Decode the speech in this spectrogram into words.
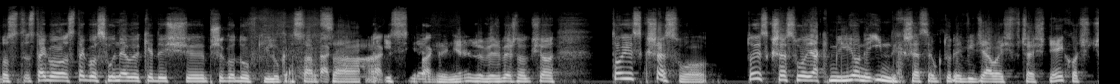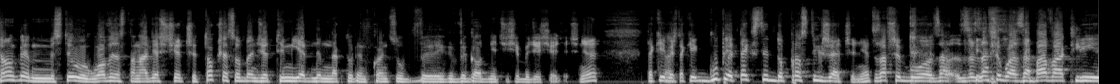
no z, z, tego, z tego słynęły kiedyś y, przygodówki Luka Sarca tak, tak, i Sierry, tak. nie? Że wiesz, wiesz no, to jest krzesło to jest krzesło jak miliony innych krzeseł, które widziałeś wcześniej, choć ciągle z tyłu głowy zastanawiasz się, czy to krzesło będzie tym jednym, na którym w końcu wy, wygodnie ci się będzie siedzieć, nie? Takie, tak. wiesz, takie głupie teksty do prostych rzeczy, nie? To zawsze, było, za, zawsze była zabawa kli,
